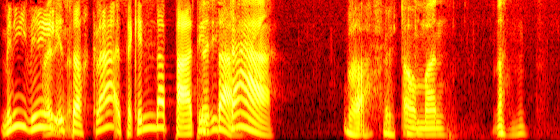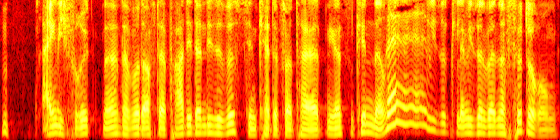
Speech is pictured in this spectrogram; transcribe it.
Mini-Winnie Weiß ich ist doch klar, ist der Kinderparty ist da. Ja, vielleicht. Oh Mann. Eigentlich verrückt, ne? Da wurde auf der Party dann diese Würstchenkette verteilt. Die ganzen Kinder, äh, wie so, klein- wie so bei einer Fütterung,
